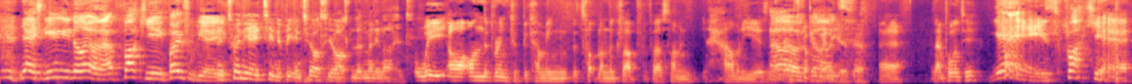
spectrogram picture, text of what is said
yes, you unite on that. Fuck you, both of you. In 2018, they're beating Chelsea, Arsenal, and Man United. We are on the brink of becoming the top London club for the first time in how many years? now? Oh It's got to be many god, years, yeah. Uh, is that important to you? yes, fuck yeah.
